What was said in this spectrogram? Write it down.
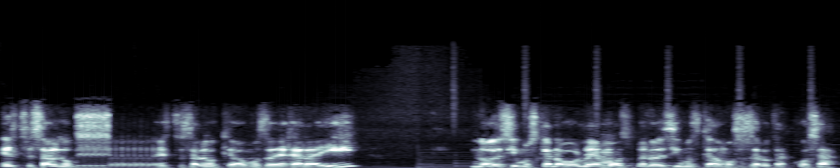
Esto es algo, esto es algo que vamos a dejar ahí. No decimos que no volvemos, pero decimos que vamos a hacer otra cosa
